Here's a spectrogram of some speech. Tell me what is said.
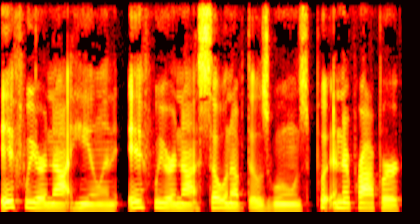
if we are not healing, if we are not sewing up those wounds, putting the proper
